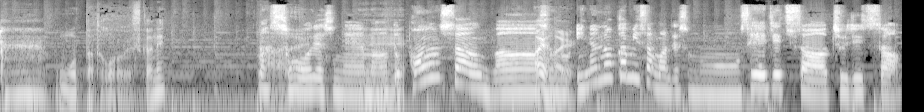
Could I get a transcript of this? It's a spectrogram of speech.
思ったところですかね。まあそうですね。ねまああとポンさんは、はいはい。その犬の神様でその誠実さ、忠実さ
